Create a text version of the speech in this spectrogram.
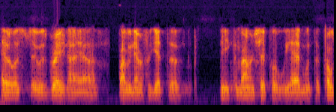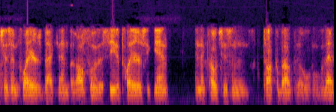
It was it was great. I probably never forget the the companionship that we had with the coaches and players back then, but also to see the players again and the coaches and talk about the, that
